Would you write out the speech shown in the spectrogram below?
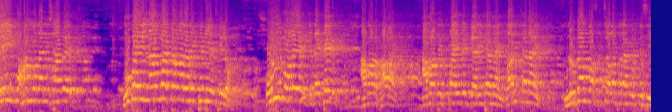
এই মোহাম্মদ আলী সাহেবের মোবাইল নাম্বারটা ওনারা রেখে দিয়েছিল উনি বলেন যে, দেখেন, আমার ভাই, আমাদের প্রাইভেট গাড়িটা নাই, বাড়িটা নাই। লোকাল বাসে চলাফেরা করতেছি।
